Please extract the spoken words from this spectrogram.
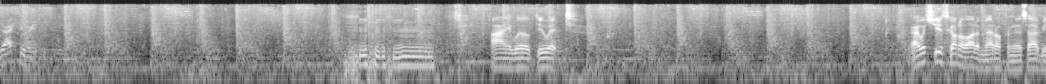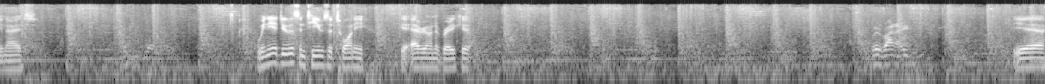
You're actually I will do it. I wish you just got a lot of metal from this. That'd be nice. We need to do this in teams of 20. Get everyone to break it. Ryan, are you Yeah.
